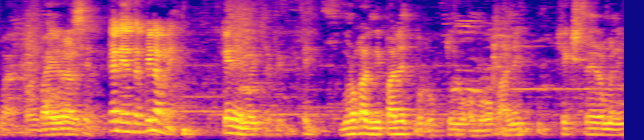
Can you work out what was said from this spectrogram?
pang viral. Kani ito pila man eh. Kaya may 350. Mura ka ni palit por og tulo ka buo pani. 6 naman ni.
